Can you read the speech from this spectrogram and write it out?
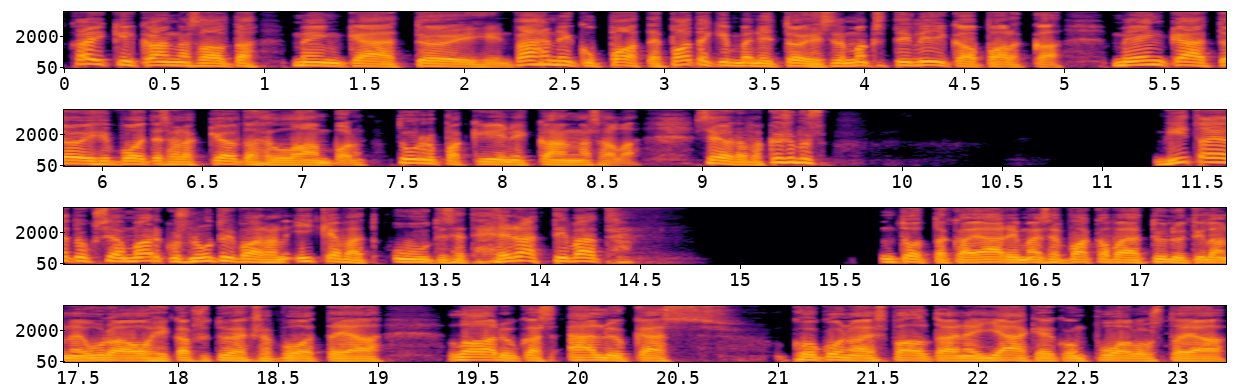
Kaikki kangasalta, menkää töihin. Vähän niin kuin Pate. Patekin meni töihin, sillä maksettiin liikaa palkkaa. Menkää töihin, voitte saada keltaisen lampon. Turpa kiinni kangasala. Seuraava kysymys. Mitä ajatuksia Markus Nutivaaran ikävät uutiset herättivät? Totta kai äärimmäisen vakava ja tyly tilanne ura ohi 29 vuotta ja laadukas, älykäs, kokonaisvaltainen jääkeikon puolustaja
